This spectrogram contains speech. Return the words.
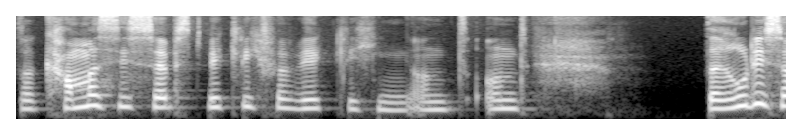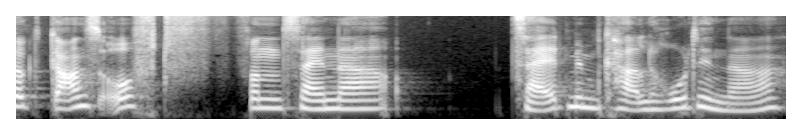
da kann man sich selbst wirklich verwirklichen. Und, und der Rudi sagt ganz oft von seiner Zeit mit dem Karl Rodiner,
